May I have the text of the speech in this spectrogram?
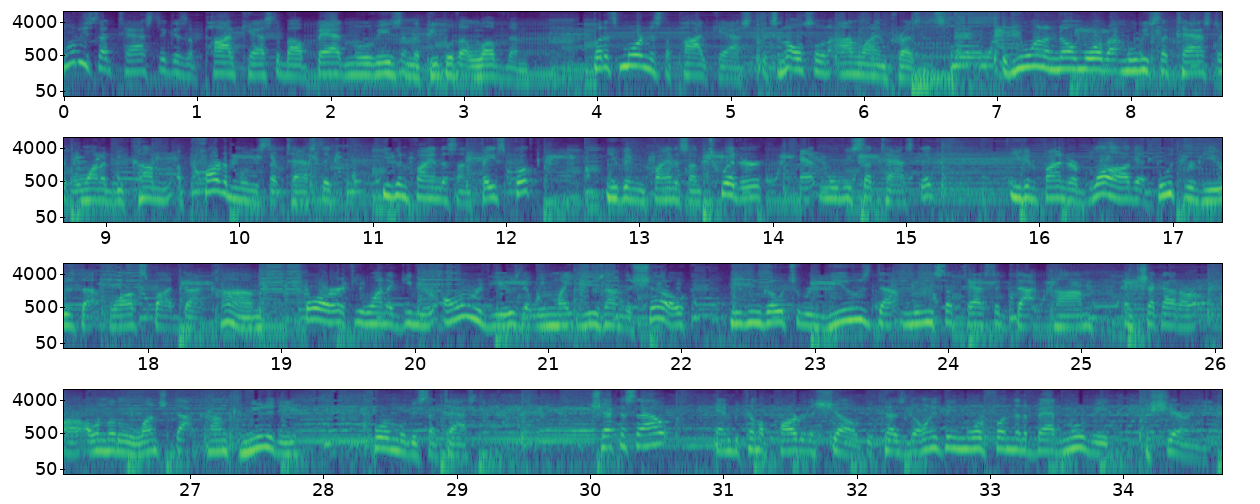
Movie Sucktastic is a podcast about bad movies and the people that love them. But it's more than just a podcast, it's an, also an online presence. If you want to know more about Movie Sucktastic or want to become a part of Movie Sucktastic, you can find us on Facebook, you can find us on Twitter at Movie Sucktastic, you can find our blog at boothreviews.blogspot.com, or if you want to give your own reviews that we might use on the show, you can go to reviews.moviesucktastic.com and check out our, our own little lunch.com community for Movie Sucktastic. Check us out and become a part of the show because the only thing more fun than a bad movie is sharing it.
